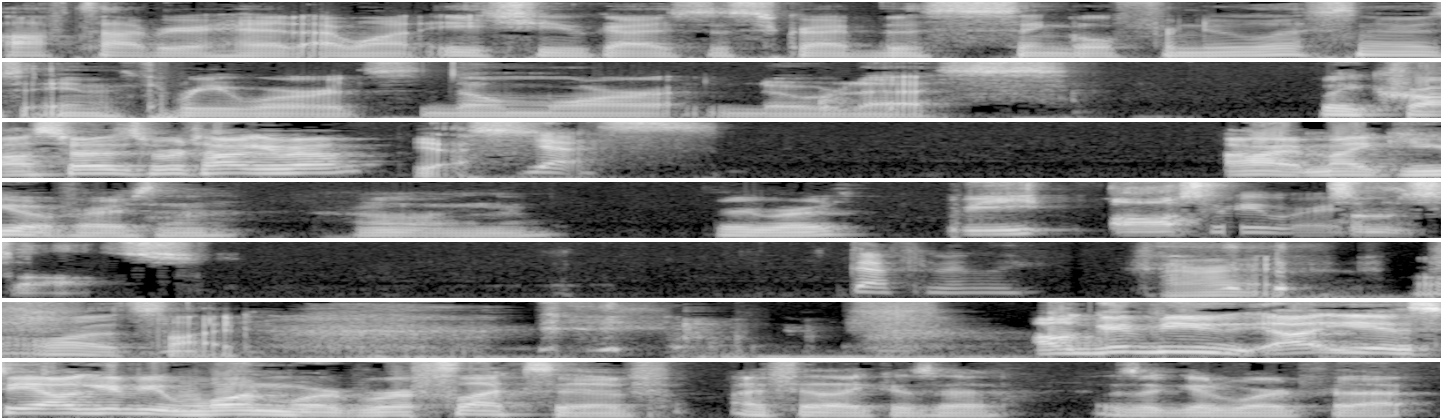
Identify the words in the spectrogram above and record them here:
Off top of your head, I want each of you guys to describe this single for new listeners in three words. No more, no less. Wait, Crossroads we're talking about? Yes. Yes. All right, Mike, you go first then. I don't know. Three words? Three awesome Three words. sauce. Definitely. All right. Well, let it slide. I'll give you. Uh, yeah, see, I'll give you one word. Reflexive. I feel like is a is a good word for that.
